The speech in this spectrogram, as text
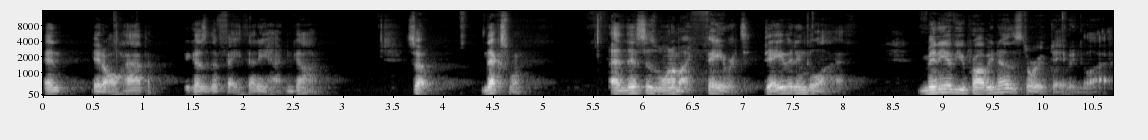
And it all happened because of the faith that he had in God. So, Next one. And this is one of my favorites David and Goliath. Many of you probably know the story of David and Goliath.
